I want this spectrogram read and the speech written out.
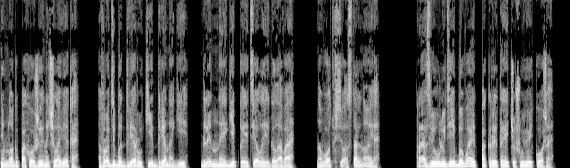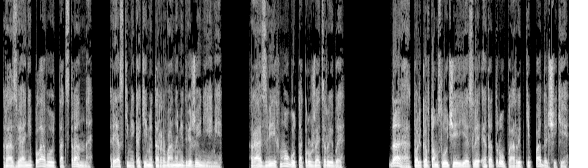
немного похожее на человека. Вроде бы две руки, две ноги, длинное гибкое тело и голова. Но вот все остальное. Разве у людей бывает покрытая чешуей кожа? Разве они плавают так странно, резкими какими-то рваными движениями? Разве их могут окружать рыбы? Да, только в том случае, если это труп, а рыбки-падальщики.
